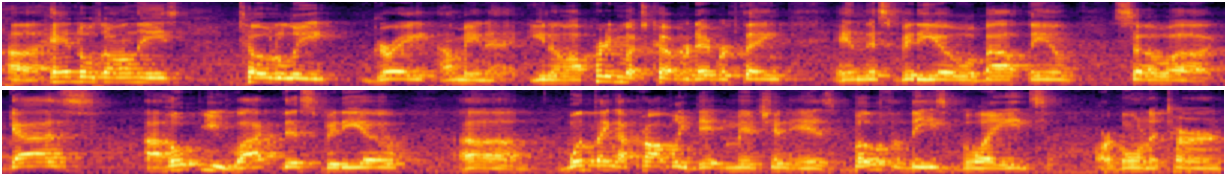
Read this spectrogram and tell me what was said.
Uh, handles on these, totally great. I mean, uh, you know, I pretty much covered everything in this video about them. So uh, guys, I hope you like this video. Um, one thing I probably didn't mention is both of these blades are going to turn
